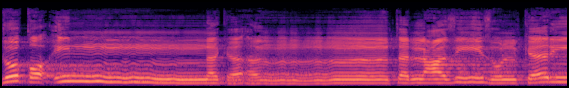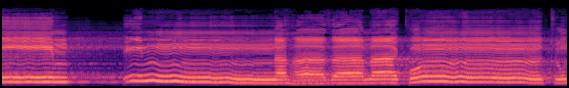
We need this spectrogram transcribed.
ذق إنك أنت العزيز الكريم. إن هذا ما كنتم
